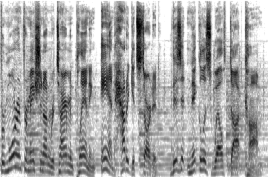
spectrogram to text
For more information on retirement planning and how to get started, visit nicholaswealth.com.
